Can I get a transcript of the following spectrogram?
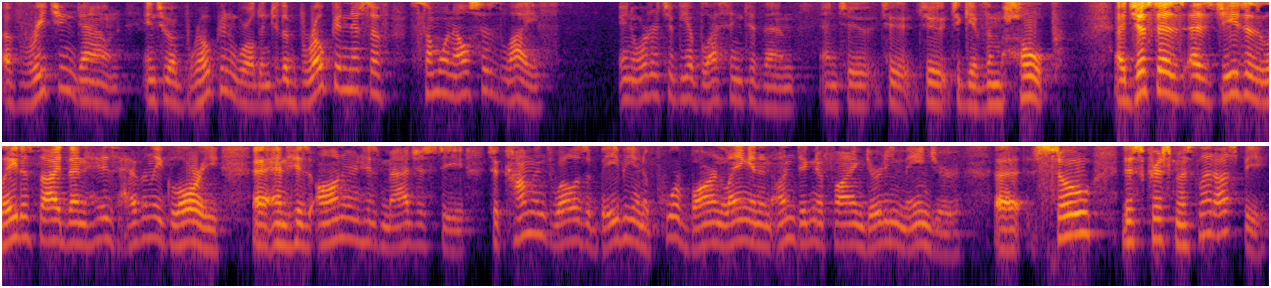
of reaching down into a broken world, into the brokenness of someone else's life, in order to be a blessing to them and to, to, to, to give them hope. Uh, just as, as Jesus laid aside then his heavenly glory uh, and his honor and his majesty to come and dwell as a baby in a poor barn, laying in an undignifying, dirty manger, uh, so this Christmas let us be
